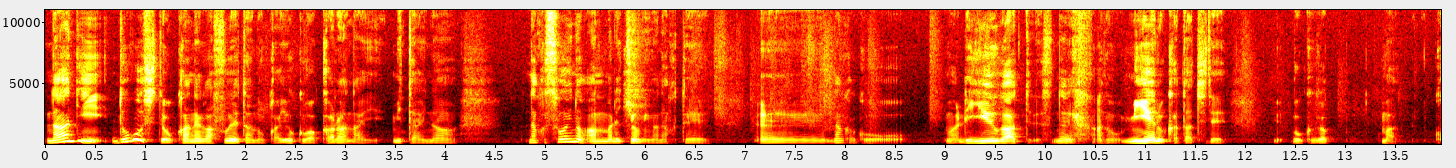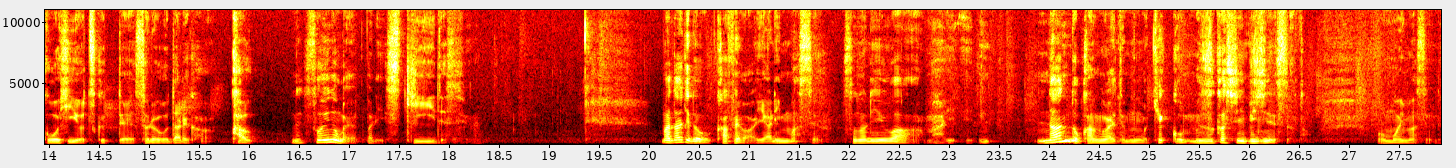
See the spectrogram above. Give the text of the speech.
何どうしてお金が増えたのかよくわからないみたいななんかそういうのあんまり興味がなくて、えー、なんかこう、まあ、理由があってですね あの見える形で僕が、まあ、コーヒーを作ってそれを誰か買う、ね、そういうのがやっぱり好きですよね。まあ、だけどカフェはやりません。その理由は、まあ、何度考えても結構難しいビジネスだと。思いますよね。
